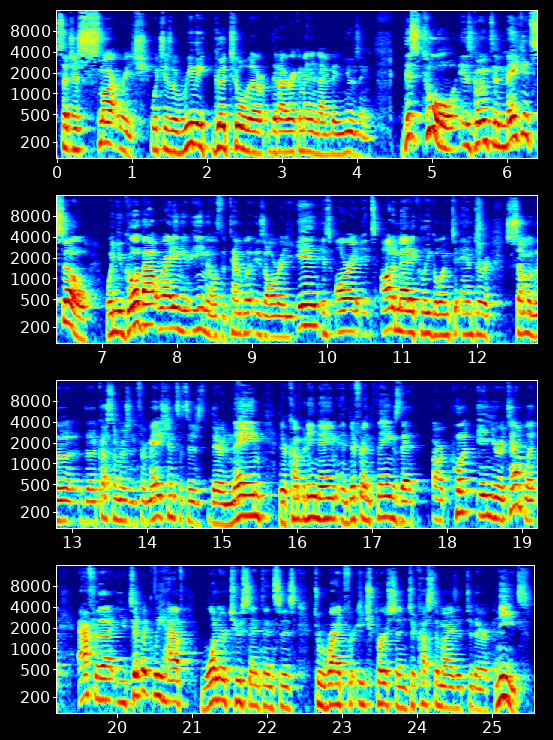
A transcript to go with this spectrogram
such as SmartReach, which is a really good tool that I recommend and I've been using. This tool is going to make it so when you go about writing your emails, the template is already in, is already, it's automatically going to enter some of the, the customer's information, such as their name, their company name, and different things that are put in your template. After that, you typically have one or two sentences to write for each person to customize it to their needs.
